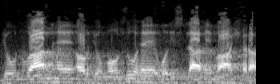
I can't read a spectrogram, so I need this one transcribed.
جو عنوان ہے اور جو موضوع ہے وہ اصلاح معاشرہ۔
